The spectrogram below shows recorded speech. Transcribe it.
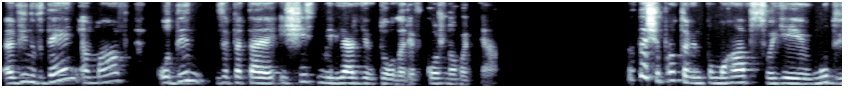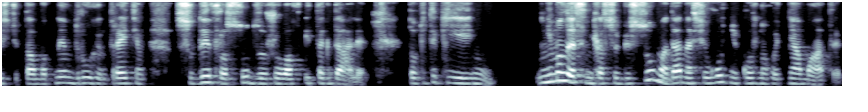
е, він в день мав 1,6 мільярдів доларів кожного дня. Те, що просто він допомагав своєю мудрістю, там одним, другим, третім, судив, розсуджував і так далі. Тобто такі немалесенька собі сума да, на сьогодні кожного дня мати.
